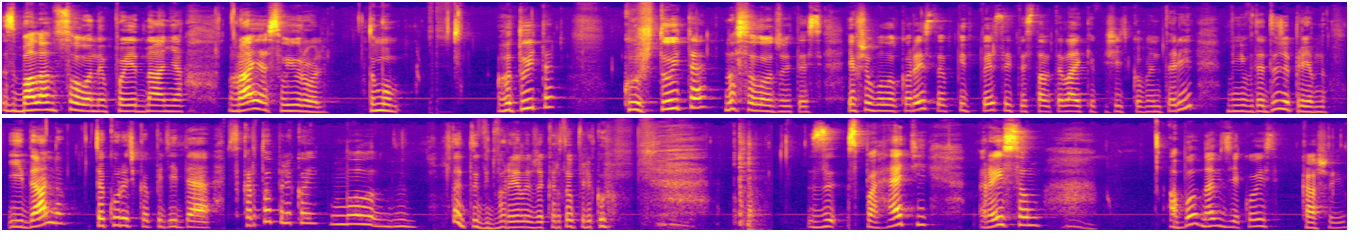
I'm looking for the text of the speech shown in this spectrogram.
збалансоване поєднання грає свою роль. Тому готуйте, куштуйте, насолоджуйтесь. Якщо було корисно, підписуйтесь, ставте лайки, пишіть коментарі. Мені буде дуже приємно. І ідеально ця курочка підійде з картопелькою. Та відварили вже картопельку. З спагеті, рисом або навіть з якоюсь кашею.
